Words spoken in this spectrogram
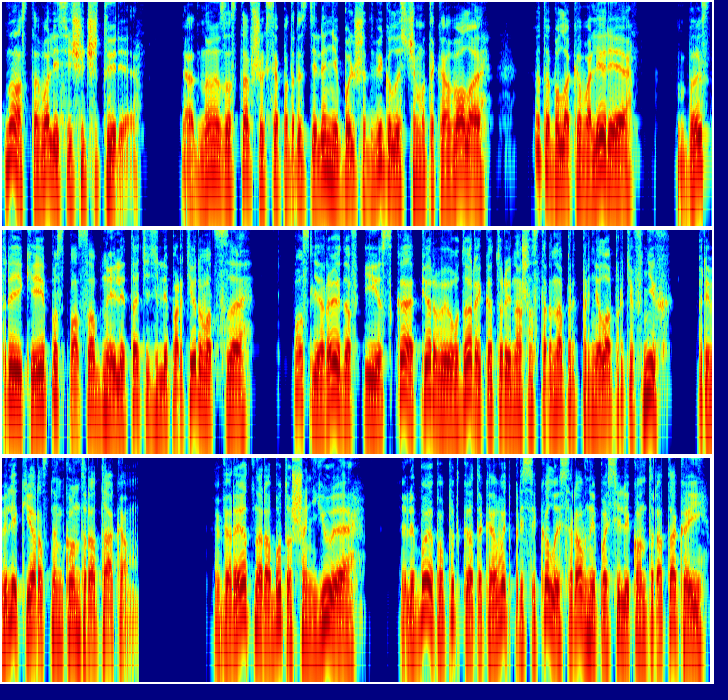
но оставались еще четыре. Одно из оставшихся подразделений больше двигалось, чем атаковало. Это была кавалерия, Быстрые кейпы, способные летать и телепортироваться. После рейдов и ИСК первые удары, которые наша страна предприняла против них, привели к яростным контратакам. Вероятно, работа Шаньюя, любая попытка атаковать пресекалась равной по силе контратакой,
